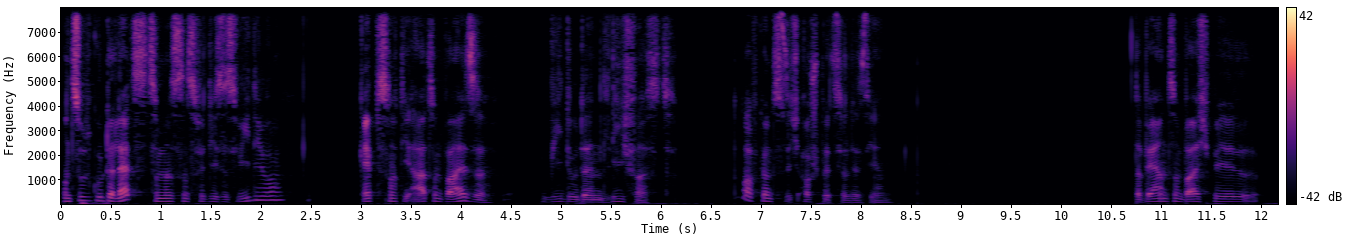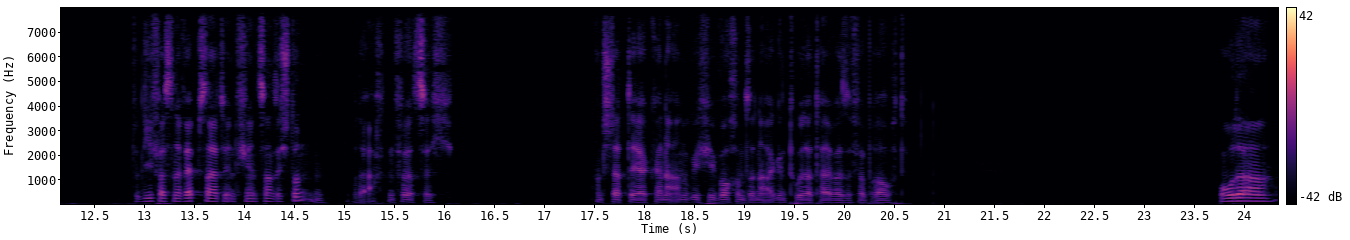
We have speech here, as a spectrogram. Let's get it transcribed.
Und zu guter Letzt, zumindest für dieses Video, gäbe es noch die Art und Weise, wie du denn lieferst. Darauf könntest du dich auch spezialisieren. Da wären zum Beispiel, du lieferst eine Webseite in 24 Stunden oder 48 anstatt der, keine Ahnung, wie viele Wochen so eine Agentur da teilweise verbraucht. Oder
